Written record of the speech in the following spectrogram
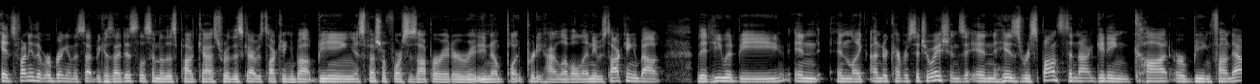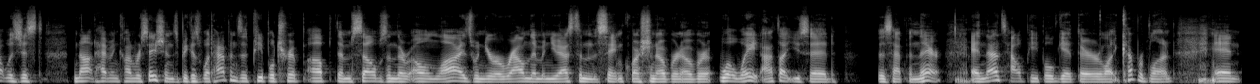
it's funny that we're bringing this up because I just listened to this podcast where this guy was talking about being a special forces operator, you know, pretty high level, and he was talking about that he would be in in like undercover situations, and his response to not getting caught or being found out was just not having conversations because what happens is people trip up themselves in their own lives when you're around them and you ask them the same question over and over. Well, wait, I thought you said this happened there, and that's how people get their like cover blown, and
